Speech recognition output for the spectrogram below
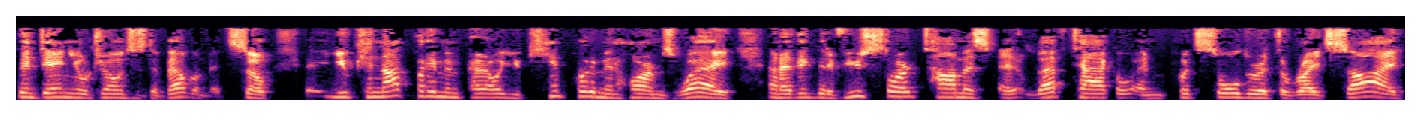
than Daniel Jones's development. So you cannot put him in peril. You can't put him in harm's way. And I think that if you start Thomas at left tackle and put Solder at the right side,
